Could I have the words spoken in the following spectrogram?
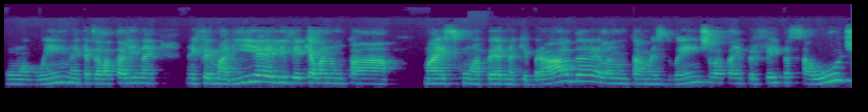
com a Gwen, né? Quer dizer, ela tá ali na, na enfermaria, ele vê que ela não tá mais com a perna quebrada, ela não está mais doente, ela está em perfeita saúde,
